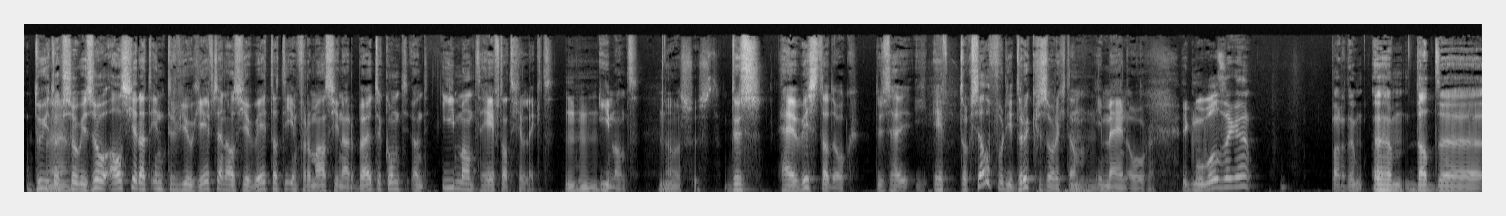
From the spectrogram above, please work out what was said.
doe je Ja. toch sowieso als je dat interview geeft en als je weet dat die informatie naar buiten komt. Want iemand heeft dat gelekt. Mhm. Iemand. Ja, dat is juist. Dus hij wist dat ook. Dus hij heeft toch zelf voor die druk gezorgd dan, Mhm. in mijn ogen. Ik moet wel zeggen, pardon, ehm, dat, eh,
